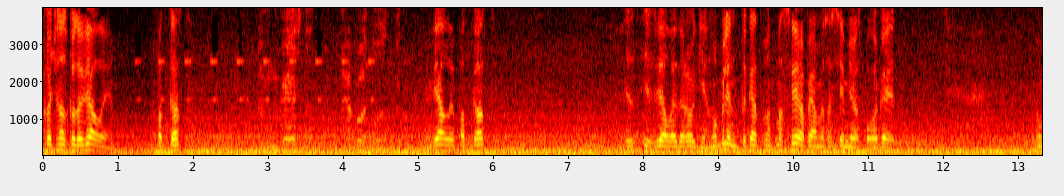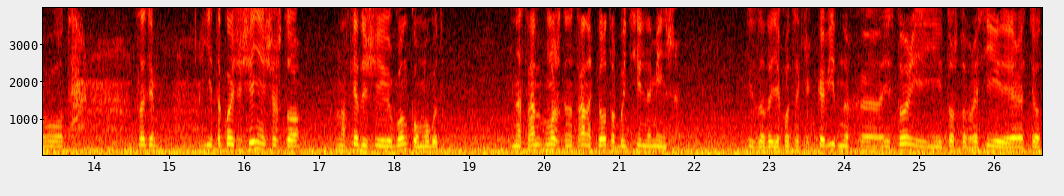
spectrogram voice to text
Короче, у нас какой-то вялый подкаст. Ну, конечно, какой должен быть? Вялый подкаст из, из вялой дороги. Ну, блин, такая атмосфера прямо совсем не располагает. Вот. Кстати, есть такое ощущение еще, что на следующую гонку могут иностран... может иностранных пилотов быть сильно меньше. Из-за вот этих вот всяких ковидных э, историй и то, что в России растет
